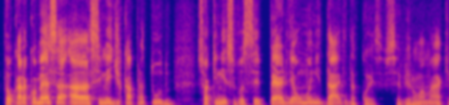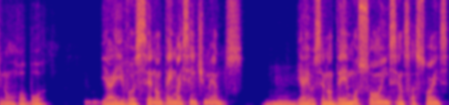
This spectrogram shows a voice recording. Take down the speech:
Então o cara começa a se medicar para tudo. Só que nisso você perde a humanidade da coisa. Você vira uma máquina, um robô. E aí você não tem mais sentimentos. Uhum. E aí você não tem emoções, sensações.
